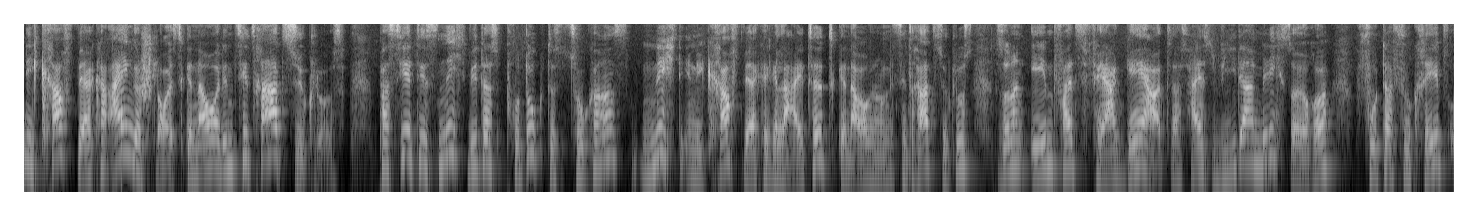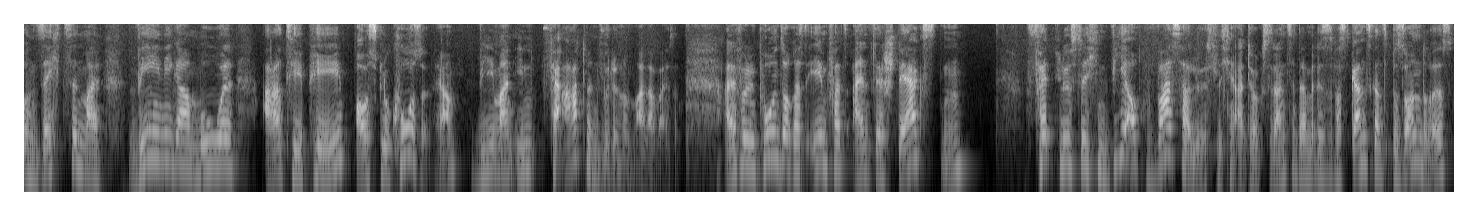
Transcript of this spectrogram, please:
die Kraftwerke eingeschleust, genauer den Zitratzyklus. Passiert dies nicht, wird das Produkt des Zuckers nicht in die Kraftwerke geleitet, genauer genommen den Zitratzyklus, sondern ebenfalls vergärt. Das heißt wieder Milchsäure, Futter für Krebs und 16 mal weniger Mol ATP aus Glucose, ja, wie man ihn veratmen würde normalerweise. Alpha-Liponsäure ist ebenfalls eines der stärksten fettlöslichen wie auch wasserlöslichen Antioxidantien. Damit ist es was ganz, ganz Besonderes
